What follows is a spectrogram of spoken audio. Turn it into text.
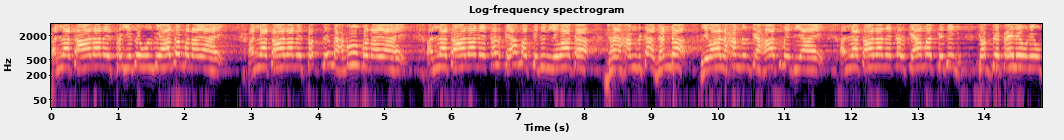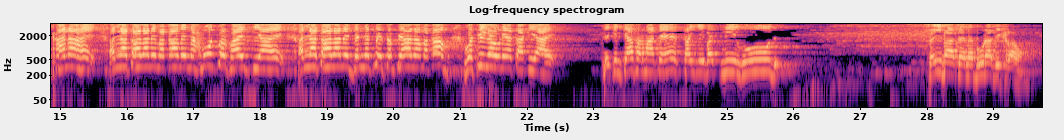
اللہ تعالیٰ نے سید ولد اعظم بنایا ہے۔ اللہ تعالیٰ نے سب سے محبوب بنایا ہے۔ اللہ تعالیٰ نے کل قیامت کے دن لوا کا حمد کا جھنڈا لوا، الحمد ان کے ہاتھ میں دیا ہے۔ اللہ تعالیٰ نے کل قیامت کے دن سب سے پہلے انہیں اٹھانا ہے۔ اللہ تعالیٰ نے مقام محمود پر فائز کیا ہے۔ اللہ تعالیٰ نے جنت میں سب سے اعلیٰ مقام وسیلہ انہیں عطا کیا ہے۔ لیکن کیا فرماتے ہیں؟ سیبتنی ہود صحیح بات ہے، میں بوڑھا دکھ رہا ہوں۔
